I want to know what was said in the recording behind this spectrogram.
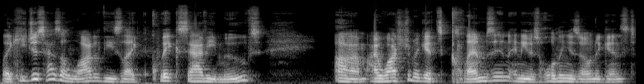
Like he just has a lot of these like quick savvy moves. Um, I watched him against Clemson, and he was holding his own against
